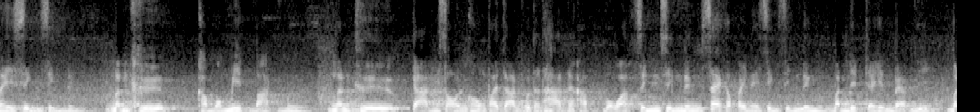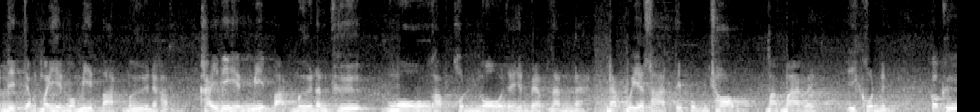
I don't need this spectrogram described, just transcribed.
ในสิ่งสิ่งหนึ่งนั่นคือ คำว่ามีดบาดมือ นั่นคือการสอนของพระอาจารย์พุทธทาสนะครับ บอกว่าสิ่งสิ่งหนึ่งแทรกเข้าไปในสิ่งสิ่งหนึ่งบัณฑิตจะเห็นแบบนี้ บัณฑิตจะไม่เห็นว่ามีดบาดมือนะครับ ใครที่เห็นมีดบาดมือนั่นคือ โง่ครับ คนโง่จะเห็นแบบนั้นนะนักวิทยาศาสตร์ที่ผมชอบมาก ๆ เลย อีกคนหนึ่งก็คือ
